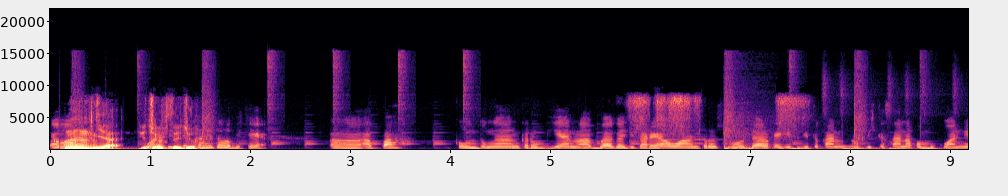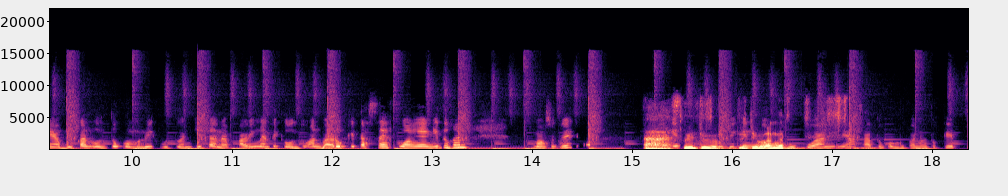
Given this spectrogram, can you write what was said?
kalau hmm, ya setuju setuju. kan itu lebih kayak uh, apa keuntungan kerugian laba gaji karyawan terus modal kayak gitu-gitu kan lebih ke sana pembukuannya bukan untuk memenuhi kebutuhan kita. Nah paling nanti keuntungan baru kita save uangnya gitu kan. Maksudnya ah setuju setuju banget. pembukuan yang satu pembukuan untuk GP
